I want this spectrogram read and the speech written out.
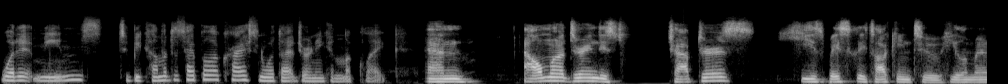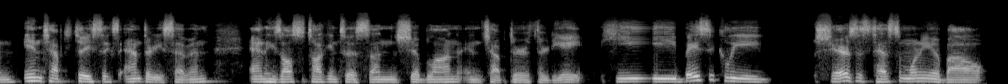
what it means to become a disciple of Christ and what that journey can look like. And Alma, during these chapters, he's basically talking to Helaman in chapter 36 and 37, and he's also talking to his son Shiblon in chapter 38. He basically shares his testimony about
